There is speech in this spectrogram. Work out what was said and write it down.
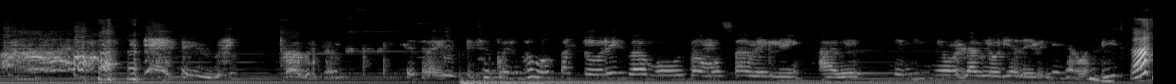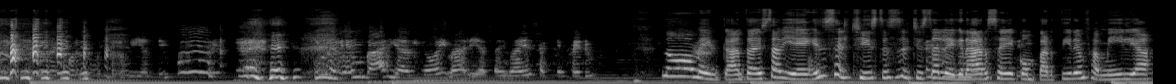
ese, pues vamos pastores, vamos, vamos a Belén, a ver el niño, la gloria de Belén, algo así. hay varias, ¿no? Hay varias, hay varias aquí en Perú. No, me encanta, está bien, ese es el chiste, ese es el chiste alegrarse, compartir en familia.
